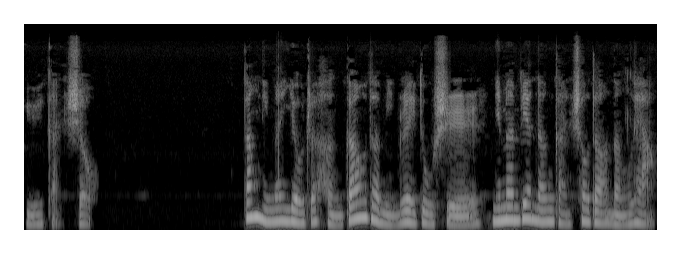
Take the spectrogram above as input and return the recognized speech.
与感受。当你们有着很高的敏锐度时，你们便能感受到能量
